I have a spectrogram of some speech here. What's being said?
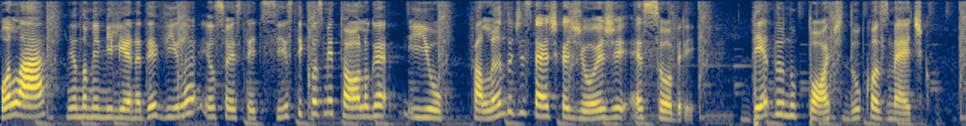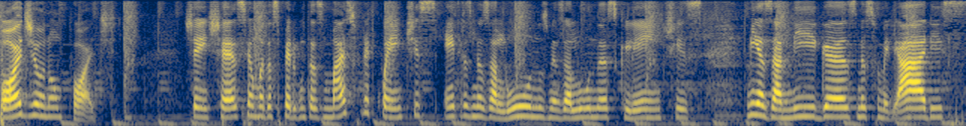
Olá, meu nome é Emiliana Devila, eu sou esteticista e cosmetóloga e o Falando de Estética de hoje é sobre dedo no pote do cosmético, pode ou não pode? Gente, essa é uma das perguntas mais frequentes entre os meus alunos, minhas alunas, clientes, minhas amigas, meus familiares.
